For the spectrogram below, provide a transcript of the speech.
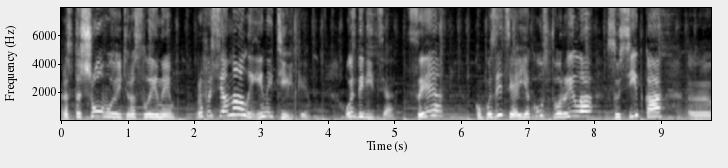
розташовують рослини професіонали і не тільки. Ось дивіться, це композиція, яку створила сусідка е,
